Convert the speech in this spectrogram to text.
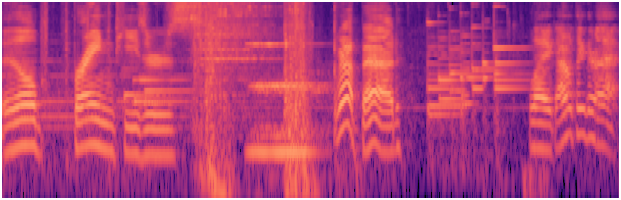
Little brain teasers. They're not bad. Like I don't think they're that.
